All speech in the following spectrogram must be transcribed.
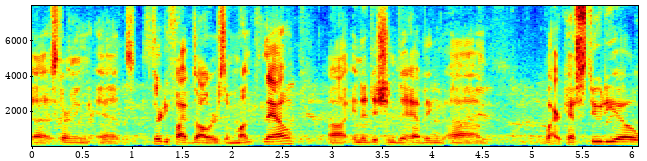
uh, starting at $35 a month now, uh, in addition to having um, Wirecast Studio,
